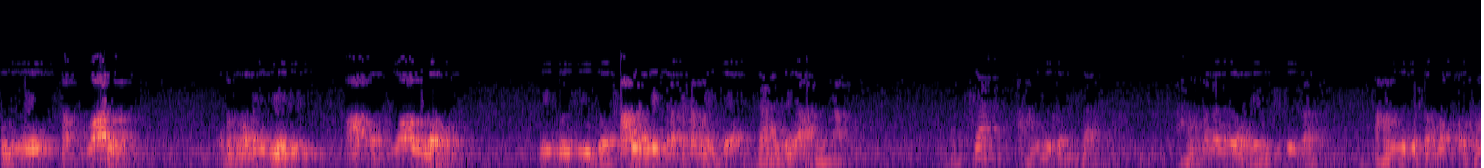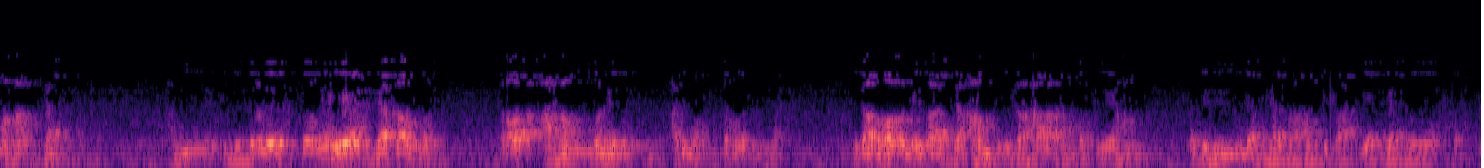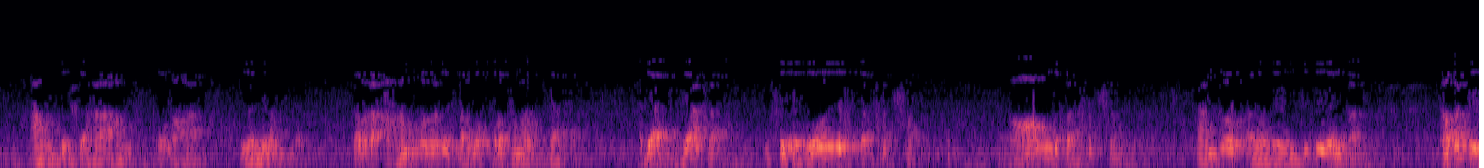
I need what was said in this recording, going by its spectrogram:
కొన్ని తత్వాలు ఒక చోటకి చేరి ఆ తత్వాల్లో మీకు ఈ దోషాలన్నీ ప్రకటమైతే దాని పేరే అహంకారం అధ్యాసం అహం మీద అధ్యాసం అహం అనేది ఒక ఎంటిటీ కాదు. అహం మీద సర్వప్రథమ అధ్యాసం అన్ని నిద్ర లేస్తూనే ఏ అధ్యాస ఉండదు. తర్వాత అహం అనేది వస్తుంది. అది మొత్తంలో తెలియాలి ఇంకా తర్వాత మిగతా అహం పురుష అహం పత్ని అహం ప్రతి ఇది అభ్యాస అహం అహంతిక ఈ అభ్యాసాలు వస్తాయి. అహం పురుష అహం స్థూల ఇవన్నీ వస్తాయి. కాబట్టి అహం అన్నది సర్వప్రథమ అభ్యాస. అది అభ్యాస. ఇక్కడ ఏదో పర్ఫెక్షన్ రాంగ్ పర్ఫెక్షన్ దాంట్లో అదొక ఇంటికి ఏం కాదు. కాబట్టి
